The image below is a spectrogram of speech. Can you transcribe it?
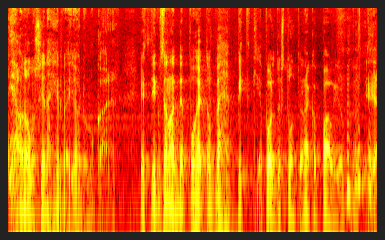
ja on ollut siinä hirveän johdonmukainen. Että niin kuin sanoin, että ne puheet on vähän pitkiä, puolitoista tuntia on aika paljon. Ja,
